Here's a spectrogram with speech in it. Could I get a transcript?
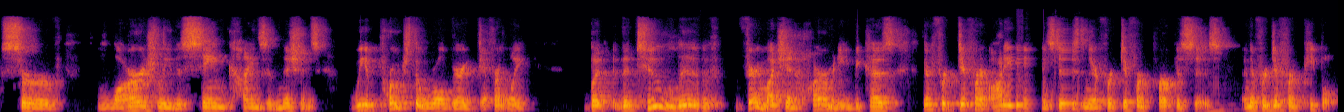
serve largely the same kinds of missions. We approach the world very differently, but the two live very much in harmony because they're for different audiences and they're for different purposes and they're for different people.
